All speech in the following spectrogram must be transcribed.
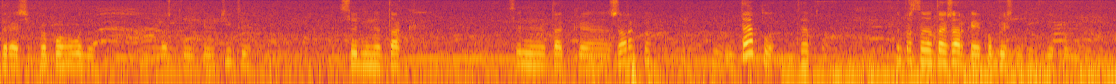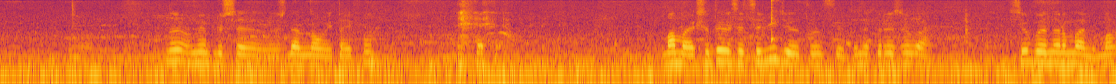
До речі, про погоду. Бачите, які діти. Сьогодні не так Сьогодні не так е, жарко. Тепло, тепло. Ну просто не так жарко, як обично тут в Японії. Ну, ми ще ждемо новий тайфун. Мама, якщо дивишся це відео, то, це, то не переживай. Все буде нормально. Мама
